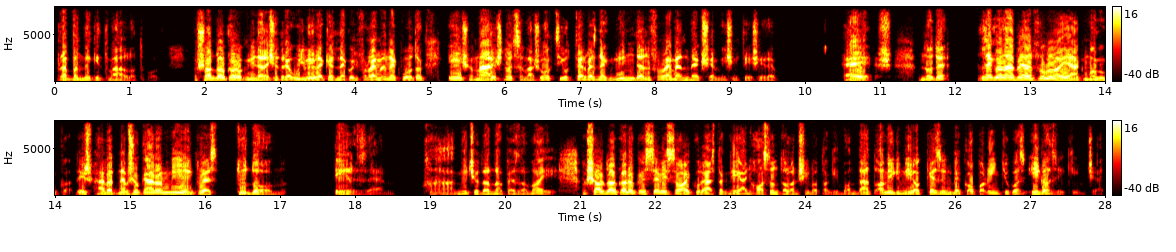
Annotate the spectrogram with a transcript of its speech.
Rabban megint vállat volt. A sardalkarok minden esetre úgy vélekednek, hogy fremenek voltak, és már is nagyszabású akciót terveznek minden fremen megsemmisítésére. Helyes. No de legalább elfoglalják magukat, és hát nem sokára miénk lesz, tudom. Érzem. Ha, micsoda nap ez a mai. A sardalkarok össze-vissza hajkuráztak néhány haszontalan sivatagi bandát, amíg mi a kezünkbe kaparintjuk az igazi kincset.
